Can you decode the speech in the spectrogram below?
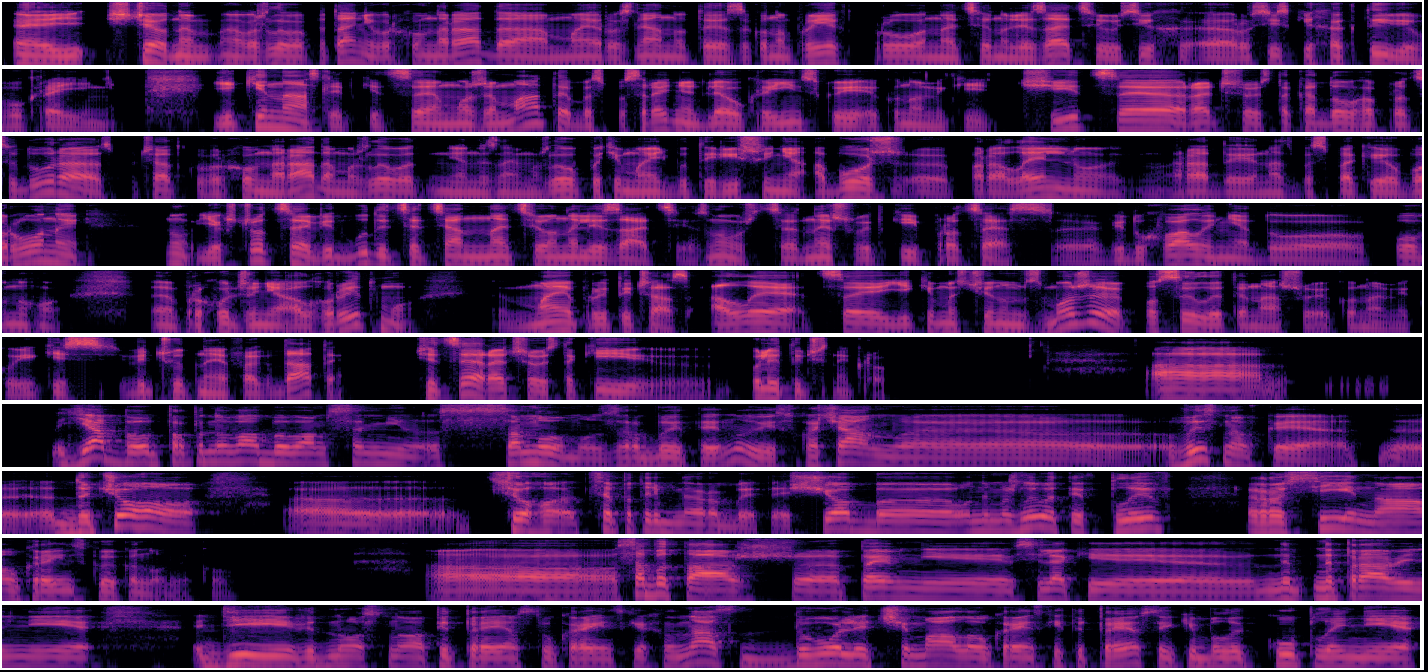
Е, ще одне е, важливе питання: Верховна Рада має розглянути законопроєкт про націоналізацію усіх е, російських активів в Україні. Які наслідки це може мати безпосередньо для української економіки? Чи це радше ось така довга процедура? Спочатку Верховна Рада, можливо, я не знаю, можливо, потім мають бути рішення або ж е, паралельно Ради нацбезпеки і оборони. Ну, якщо це відбудеться ця націоналізація, знову ж це не швидкий процес е, від ухвалення до повного е, проходження алгоритму е, має пройти час, але це якимось чином зможе посилити нашу економіку, якийсь відчутний ефект дати, чи це радше ось такий політичний крок? А, я б пропонував би вам самі самому зробити, ну і слухачам е, висновки, е, до чого е, цього це потрібно робити, щоб е, унеможливити вплив Росії на українську економіку. Е, саботаж, е, певні всілякі не- неправильні дії відносно підприємств українських. У нас доволі чимало українських підприємств, які були куплені е,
